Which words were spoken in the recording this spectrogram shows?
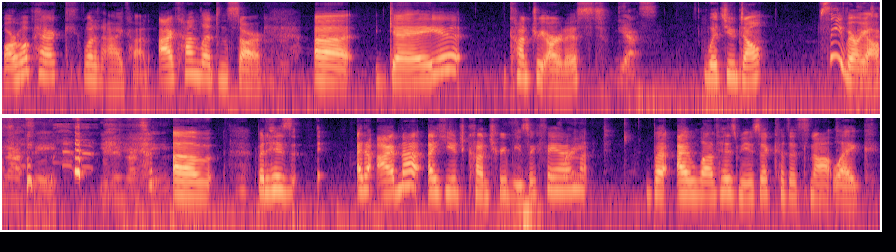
Orville Peck, what an icon. Icon legend star. Mhm. Uh gay country artist, Yes. which you don't see very you did often. not see. You did not see. um but his and I'm not a huge country music fan, Right. but I love his music cuz it's not like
